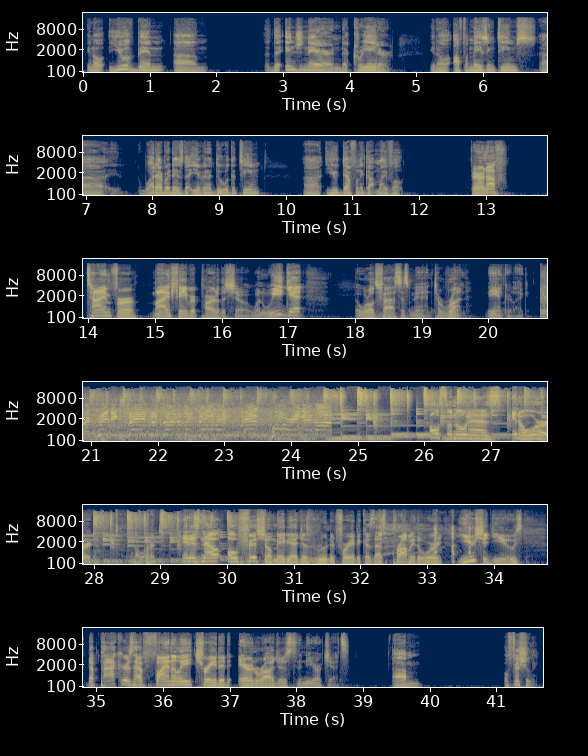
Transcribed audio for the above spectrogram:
you know you have been um, the engineer and the creator, you know, off amazing teams. Uh, whatever it is that you're gonna do with the team, uh, you definitely got my vote. Fair enough. Time for my favorite part of the show when we get the world's fastest man to run the anchor leg. A clean exchange and Donovan Bailey is pouring it up. Also known as In a Word. In a word, It is now official. Maybe I just ruined it for you because that's probably the word you should use. The Packers have finally traded Aaron Rodgers to the New York Jets. um, officially.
